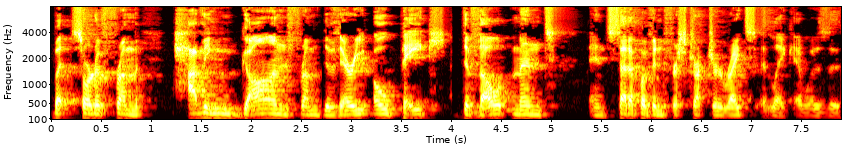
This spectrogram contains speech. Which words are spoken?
but sort of from having gone from the very opaque development and setup of infrastructure, right? Like uh, what is the,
